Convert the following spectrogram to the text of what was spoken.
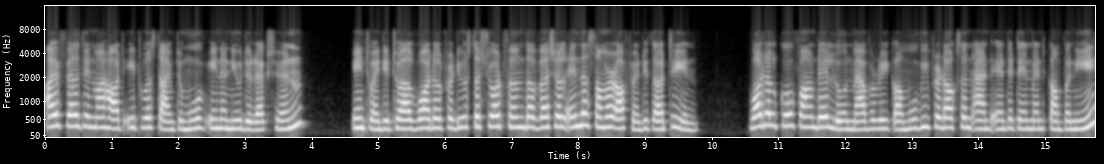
I felt in my heart it was time to move in a new direction. In 2012, Wardle produced the short film The Vessel in the summer of 2013. Wardle co-founded Lone Maverick, a movie production and entertainment company.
